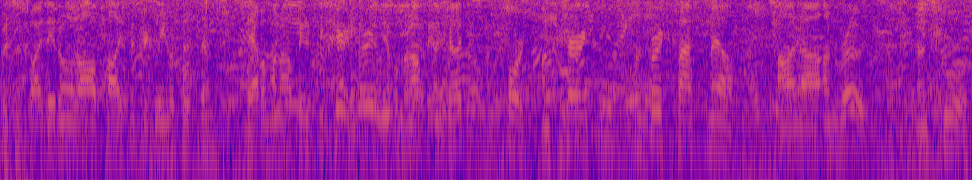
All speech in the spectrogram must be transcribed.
which is why they don't allow a polycentric legal system. They have a monopoly on security. They have a monopoly on judges, on courts, on currency, on first-class mail, on uh, on roads, on schools.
